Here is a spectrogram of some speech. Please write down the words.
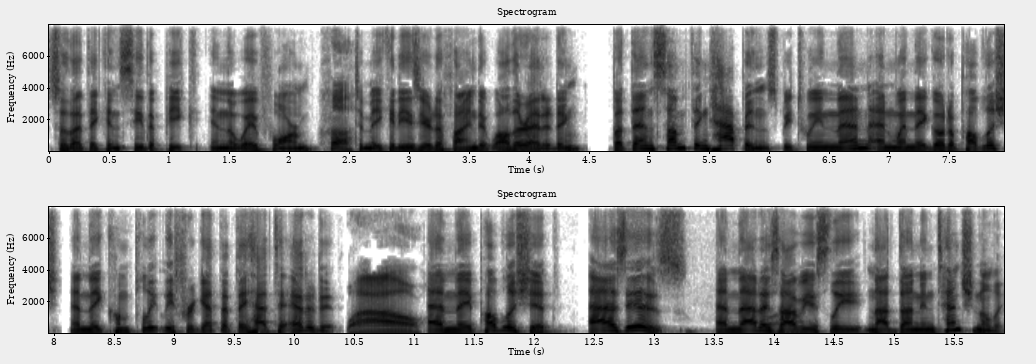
so that they can see the peak in the waveform Huh. to make it easier to find it while they're editing. But then something happens between then and when they go to publish, and they completely forget that they had to edit it. Wow. And they publish it as is. And that is obviously not done intentionally.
